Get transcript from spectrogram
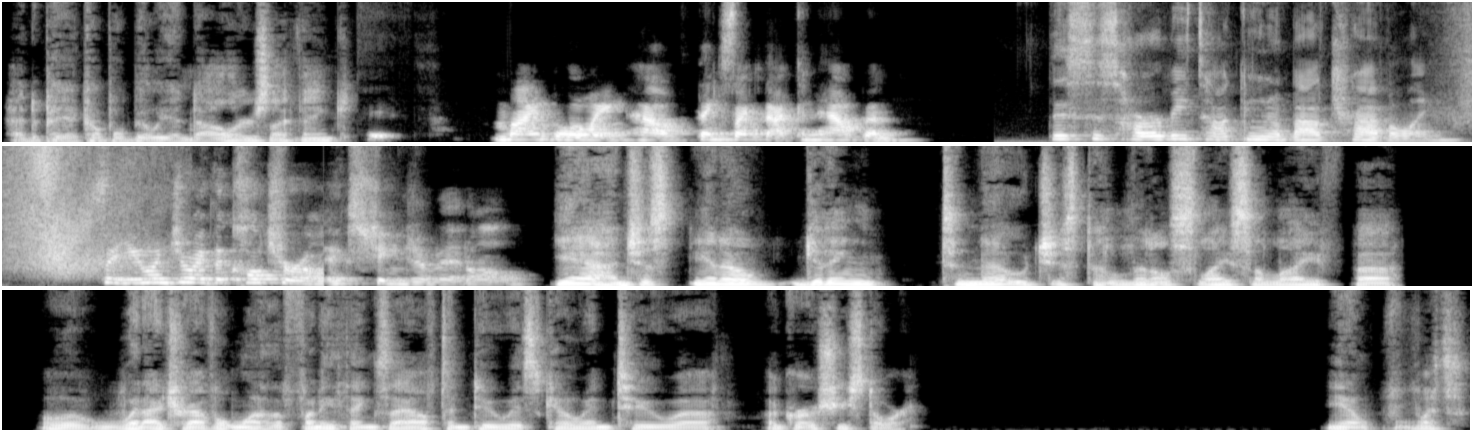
had to pay a couple billion dollars, I think. Mind blowing how things like that can happen. This is Harvey talking about traveling. So you enjoy the cultural exchange of it all. Yeah, and just, you know, getting to know just a little slice of life. Uh, when I travel, one of the funny things I often do is go into uh, a grocery store. You know, what's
